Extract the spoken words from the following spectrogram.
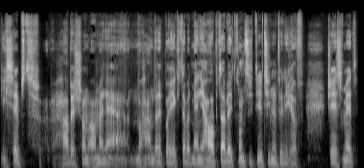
ich selbst habe schon auch meine noch andere Projekte, aber meine Hauptarbeit konzentriert sich natürlich auf JazzMed,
